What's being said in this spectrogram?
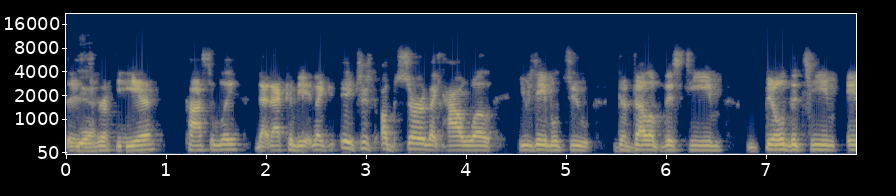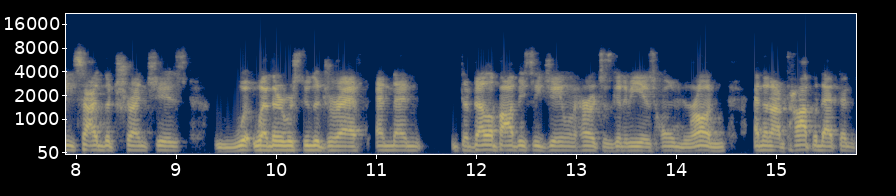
his yeah. rookie year, possibly. That that could be like it's just absurd, like how well he was able to develop this team, build the team inside the trenches, wh- whether it was through the draft, and then develop. Obviously, Jalen Hurts is going to be his home run. And then on top of that, then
